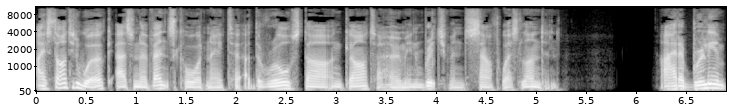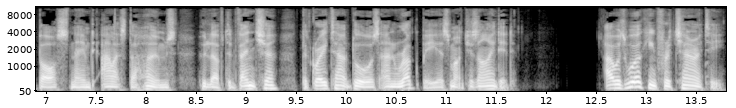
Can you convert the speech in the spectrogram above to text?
I started work as an events coordinator at the Royal Star and Garter home in Richmond, southwest London. I had a brilliant boss named Alistair Holmes who loved adventure, the great outdoors, and rugby as much as I did. I was working for a charity,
